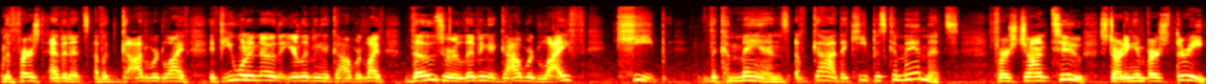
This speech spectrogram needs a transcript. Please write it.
The first evidence of a Godward life. If you want to know that you're living a Godward life, those who are living a Godward life keep the commands of God. They keep his commandments. 1 John 2, starting in verse 3,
